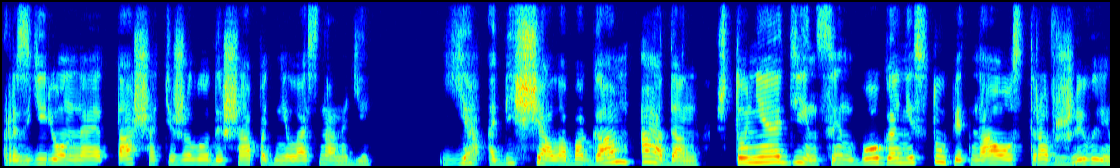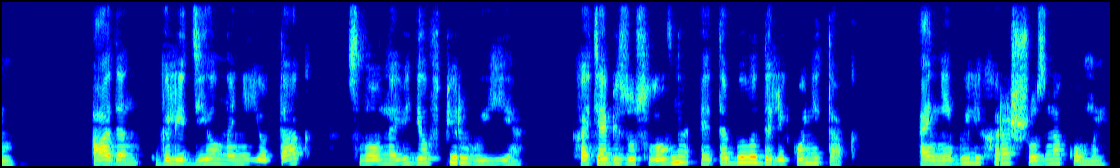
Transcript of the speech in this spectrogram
Разъяренная Таша, тяжело дыша, поднялась на ноги. Я обещала богам, Адан, что ни один сын бога не ступит на остров живым. Адан глядел на нее так, словно видел впервые. Хотя, безусловно, это было далеко не так. Они были хорошо знакомы.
